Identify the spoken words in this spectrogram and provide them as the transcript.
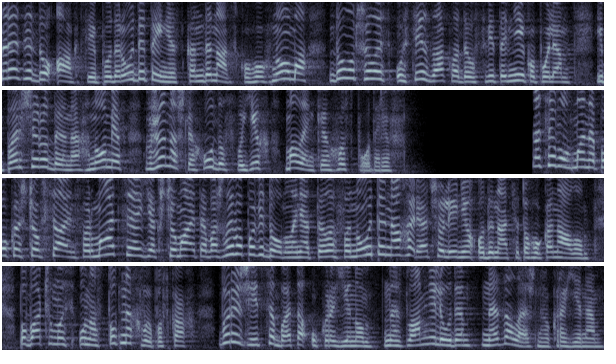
Наразі до акції Подаруй дитині скандинавського гнома долучились усі заклади освіти Нікополя. І перші родини гномів вже на шляху до своїх маленьких господарів. На цьому в мене поки що вся інформація. Якщо маєте важливе повідомлення, телефонуйте на гарячу лінію 11 каналу. Побачимось у наступних випусках. Бережіть себе та Україну. Незламні люди незалежної України.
